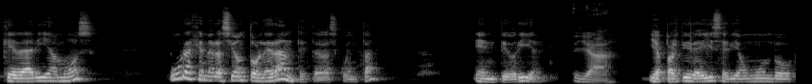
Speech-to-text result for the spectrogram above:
quedaríamos pura generación tolerante, ¿te das cuenta? En teoría. Ya. Y a partir de ahí sería un mundo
